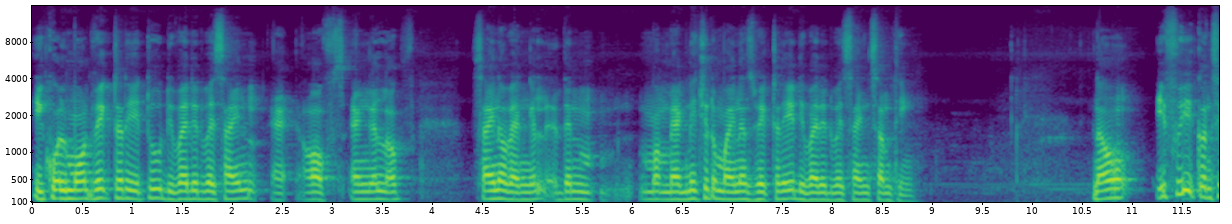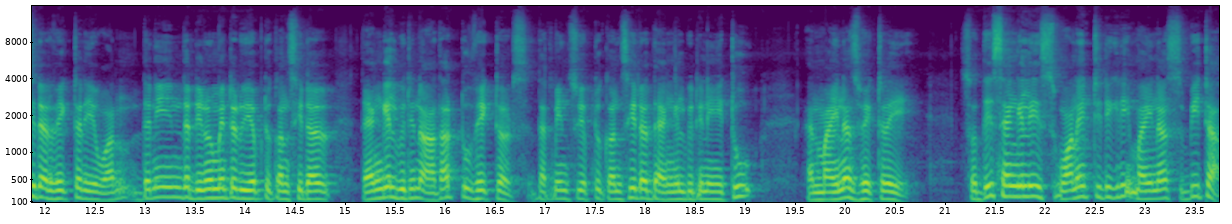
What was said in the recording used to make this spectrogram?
equal mod vector a2 divided by sine uh, of angle of sine of angle then magnitude of minus vector a divided by sine something. Now if we consider vector a1 then in the denominator we have to consider the angle between other two vectors that means we have to consider the angle between a2 and minus vector a. So this angle is 180 degree minus beta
